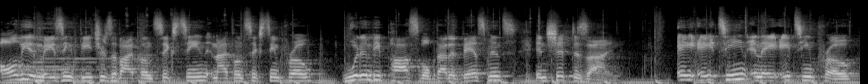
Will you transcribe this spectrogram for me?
All the amazing features of iPhone 16 and iPhone 16 Pro wouldn't be possible without advancements in chip design. A18 and A18 Pro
